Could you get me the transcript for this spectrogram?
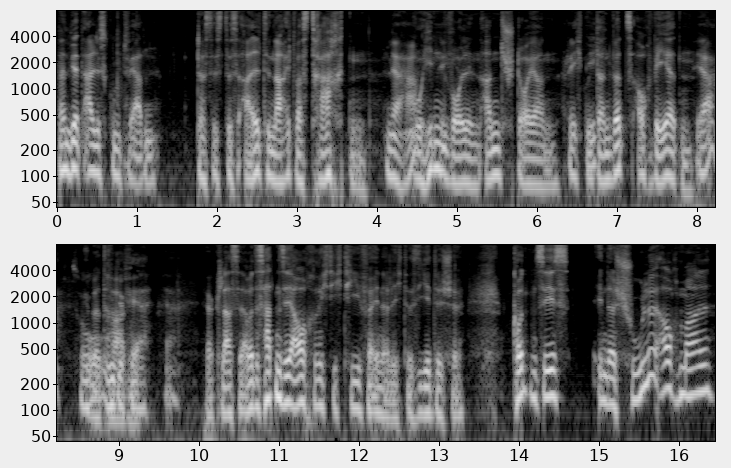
dann wird alles gut werden. Das ist das Alte nach etwas trachten. Ja, wohin richtig. wollen, ansteuern. Richtig. Und dann wird es auch werden. Ja, so übertragen. ungefähr. Ja. ja, klasse. Aber das hatten Sie auch richtig tief verinnerlicht, das Jiddische. Konnten Sie es in der Schule auch mal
